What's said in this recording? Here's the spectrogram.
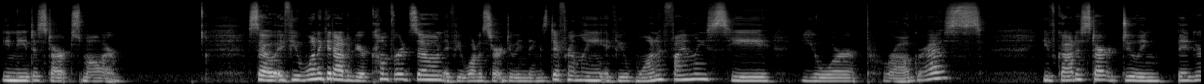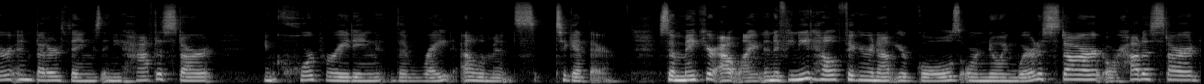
you need to start smaller. So, if you want to get out of your comfort zone, if you want to start doing things differently, if you want to finally see your progress, you've got to start doing bigger and better things, and you have to start incorporating the right elements to get there. So make your outline. And if you need help figuring out your goals or knowing where to start or how to start,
